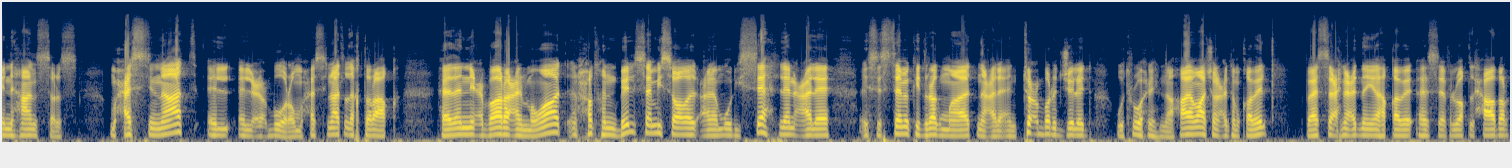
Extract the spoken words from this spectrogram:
enhancers محسنات العبور أو محسنات الاختراق. هذني عبارة عن مواد نحطهن بال semisolid على مود سهلا على ال systemic drug مالتنا على أن تعبر الجلد وتروح لهنا. هاي ما كان عندهم قبل فهسه إحنا عندنا إياها قبل هسه في الوقت الحاضر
